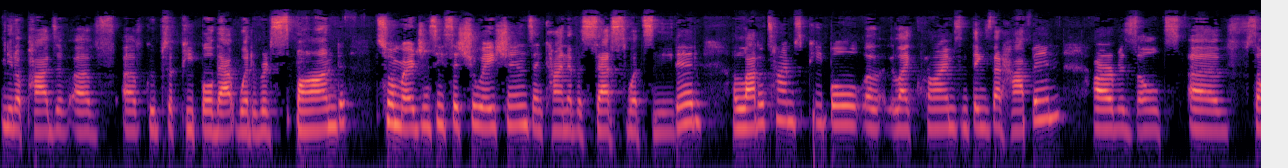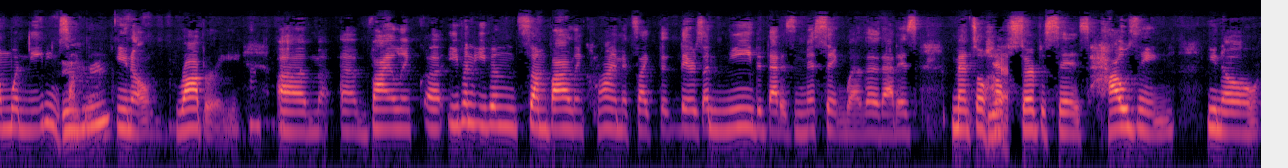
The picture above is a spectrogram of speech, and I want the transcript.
you know, pods of, of, of groups of people that would respond to emergency situations and kind of assess what's needed. A lot of times, people uh, like crimes and things that happen are results of someone needing something. Mm-hmm. You know, robbery, um, uh, violent, uh, even even some violent crime. It's like the, there's a need that is missing, whether that is mental health yeah. services, housing. You know,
